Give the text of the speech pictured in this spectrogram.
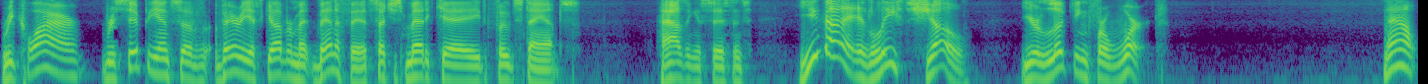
require recipients of various government benefits, such as Medicaid, food stamps, housing assistance, you got to at least show you're looking for work. Now,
